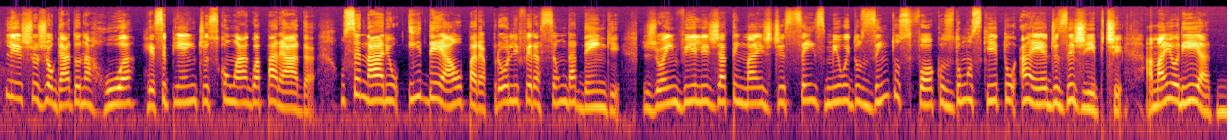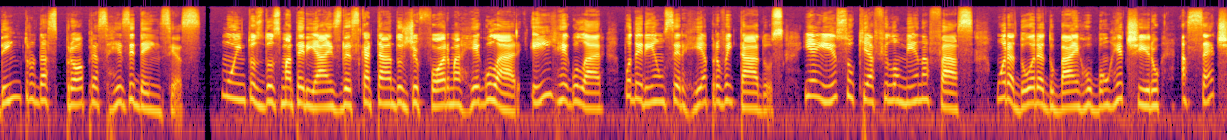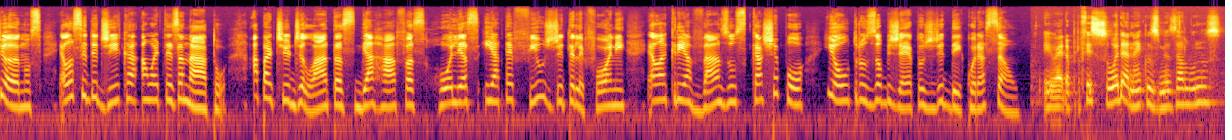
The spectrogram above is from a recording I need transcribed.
Lixo jogado na rua, recipientes com água parada. Um cenário ideal para a proliferação da dengue. Joinville já tem mais de 6.200 focos do mosquito Aedes aegypti, a maioria dentro das próprias residências. Muitos dos materiais descartados de forma regular e irregular poderiam ser reaproveitados. E é isso que a Filomena faz. Moradora do bairro Bom Retiro, há sete anos, ela se dedica ao artesanato. A partir de latas, garrafas, rolhas e até fios de telefone, ela cria vasos, cachepô e outros objetos de decoração. Eu era professora né, com os meus alunos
